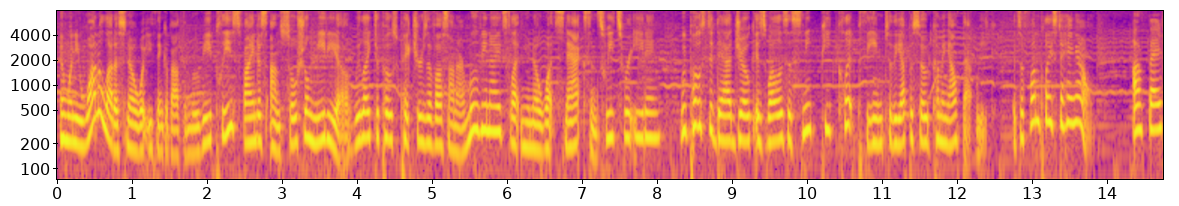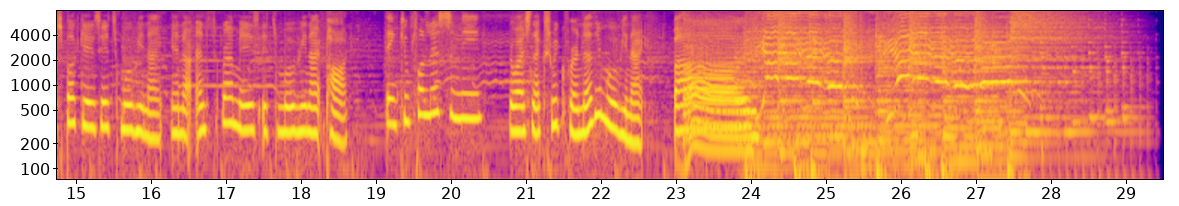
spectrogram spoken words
and when you want to let us know what you think about the movie, please find us on social media. We like to post pictures of us on our movie nights, letting you know what snacks and sweets we're eating. We post a dad joke as well as a sneak peek clip theme to the episode coming out that week. It's a fun place to hang out. Our Facebook is It's Movie Night, and our Instagram is It's Movie Night Pod. Thank you for listening. Join us next week for another movie night. Bye. Yeah!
